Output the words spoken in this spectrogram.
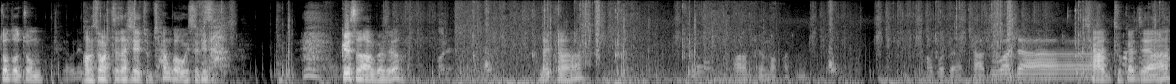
저도 좀 방송할 때 사실 좀 참고하고 있습니다 그래서 나온 거죠 나 있다 알았어 연막 가지고 가보자. 자두 가자. 자 두 가자.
